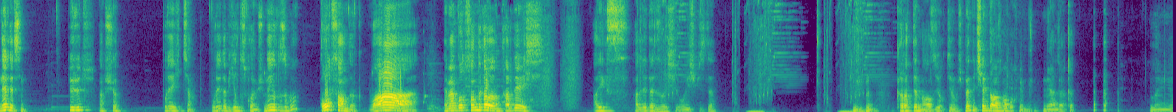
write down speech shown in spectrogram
Neredesin? Dürüt. Ha şu. Buraya gideceğim. Buraya da bir yıldız koymuşum. Ne yıldızı bu? Gold sandık. Vay. Hemen gold sandık alalım kardeş. Ayıks. Hallederiz o işi. O iş bizde. Karakterin ağzı yok diyormuş. Ben de kendi ağzıma bakıyorum. ne alaka. Lan ya.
